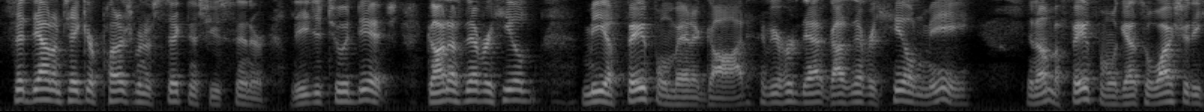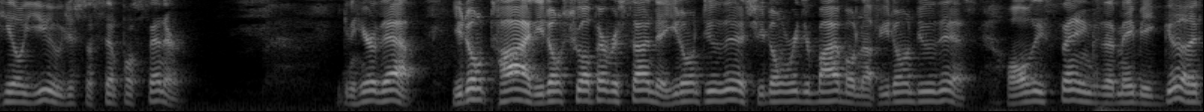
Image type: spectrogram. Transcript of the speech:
Sit down and take your punishment of sickness, you sinner. Lead you to a ditch. God has never healed me, a faithful man of God. Have you heard that? God's never healed me, and I'm a faithful man, so why should He heal you, just a simple sinner? You can hear that. You don't tithe. You don't show up every Sunday. You don't do this. You don't read your Bible enough. You don't do this. All these things that may be good,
